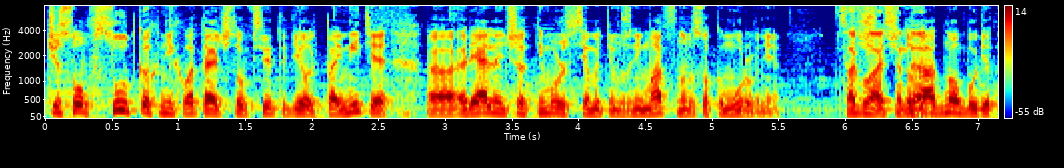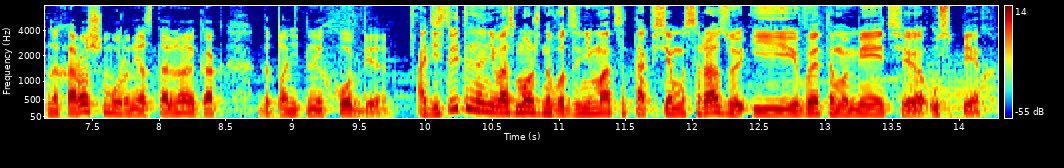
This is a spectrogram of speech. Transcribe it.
часов в сутках не хватает, чтобы все это делать. Поймите, реальный человек не может всем этим заниматься на высоком уровне. Согласен, Что-то да. одно будет на хорошем уровне, остальное как дополнительное хобби. А действительно невозможно вот заниматься так всем и сразу и в этом иметь э, успех?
